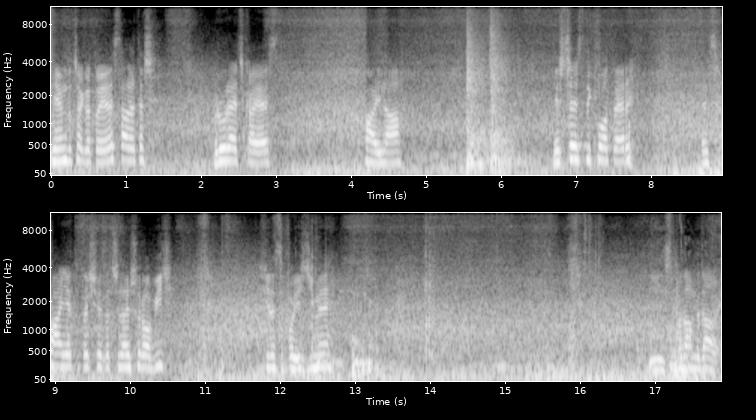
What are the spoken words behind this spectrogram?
Nie wiem do czego to jest, ale też rureczka jest. Fajna. Nieszczęsny kłoter więc fajnie tutaj się zaczyna już robić. Chwilę sobie pojeździmy i spadamy dalej.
